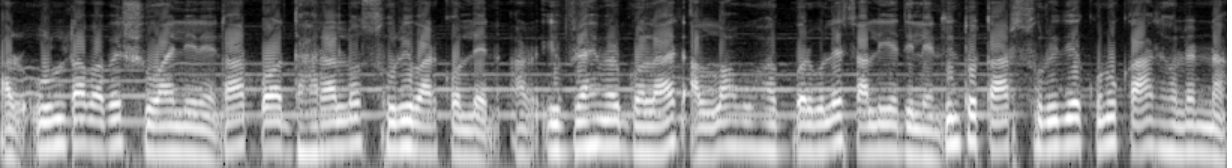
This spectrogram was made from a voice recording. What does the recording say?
আর উল্টাভাবে শোয়াই নিলেন। তারপর ধারালো ছুরি বার করলেন আর ইব্রাহিমের গলায় আল্লাহ আকবর বলে চালিয়ে দিলেন। কিন্তু তার ছুরি দিয়ে কোনো কাজ হলেন না।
